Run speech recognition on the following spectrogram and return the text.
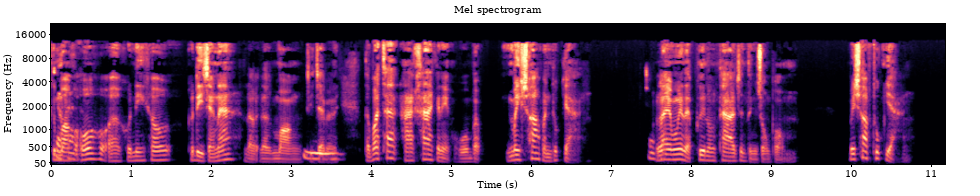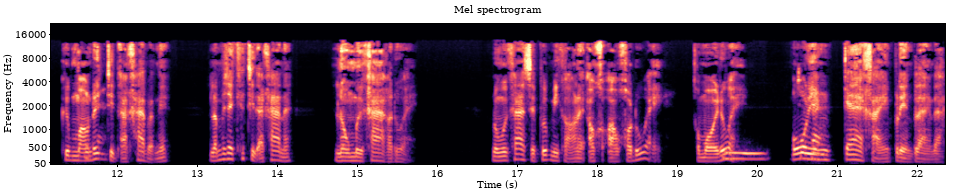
คือมองว่าโอ้เออคนนี้เขาก็ดีจังนะ เราเรามองจิตใจแบบนี้แต่ว่าถ้าอาฆาตกันเนี่ยโอ้โหแบบ ไม่ชอบมันทุกอย่างเจ้าค่ะไล่มาตั้งแต่พื้นรองเท้าจนถึงทรงผม ไม่ชอบทุกอย่าง คือมองด้วยจิตอาฆาตแบบเนี้ยแล้วไม่ใช่แค่จิตอาฆาตนะลงมือฆ่าเขาด้วย ลงมือฆ่าเสร็จปุ๊บมีของอะไรเอาเอาเขาด้วย ขโมยด้วยอืมโอ้ใช่ค่ะยังแก้ไขเปลี่ยนแปลงได้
